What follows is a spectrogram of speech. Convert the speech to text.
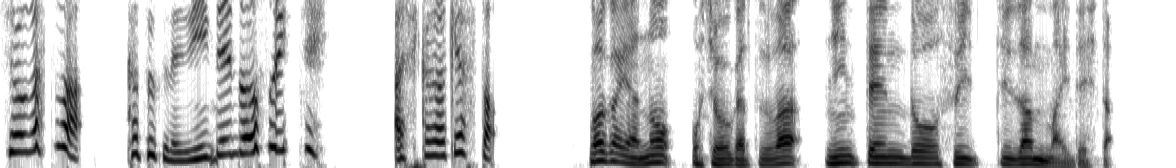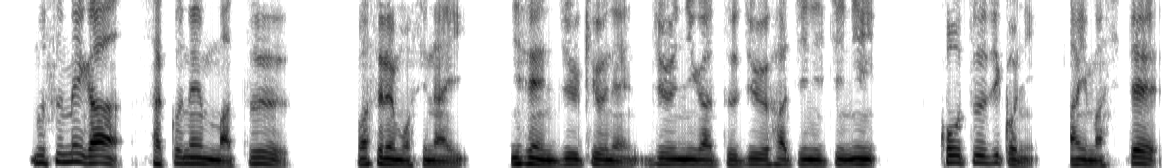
正月は家族でニンテンドースイッチ。足利キャスト。我が家のお正月は、任天堂スイッチ三昧でした。娘が昨年末、忘れもしない2019年12月18日に交通事故に遭いまして、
